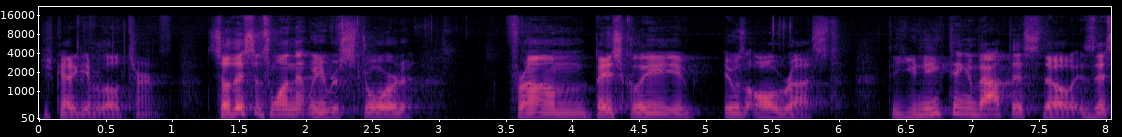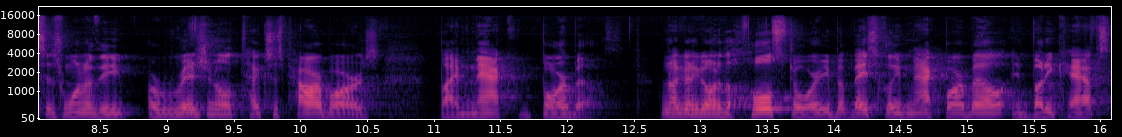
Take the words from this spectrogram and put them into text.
Just gotta give it a little turn. So this is one that we restored from basically, it was all rust. The unique thing about this though, is this is one of the original Texas Power Bars by Mac Barbell. I'm not gonna go into the whole story, but basically Mac Barbell and Buddy Capps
